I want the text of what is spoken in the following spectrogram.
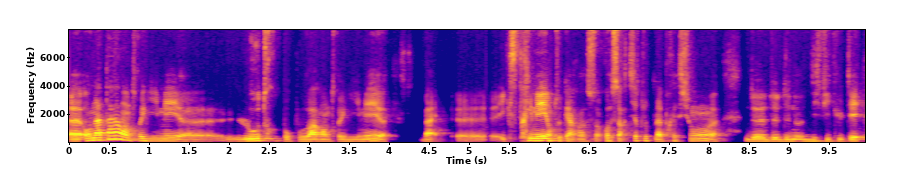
euh, on n'a pas, entre guillemets, l'autre pour pouvoir, entre guillemets, bah, euh, exprimer, en tout cas ressortir toute la pression euh, de, de, nos difficultés.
